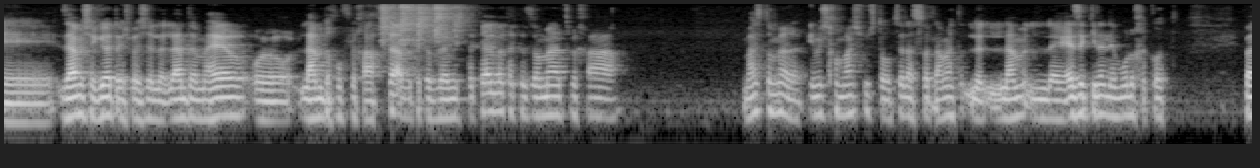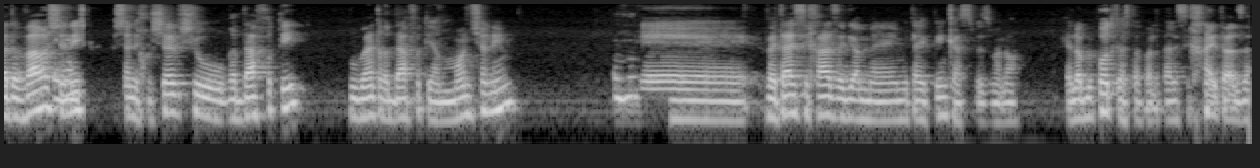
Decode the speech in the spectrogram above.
אה, זה היה משגע אותי המשפט של לאן אתה ממהר, או למה דחוף לך עכשיו, אתה כזה מסתכל ואתה כזה אומר לעצמך, מה זאת אומרת? אם יש לך משהו שאתה רוצה לעשות, למה, למה, לאיזה גיל אני אמור לחכות? והדבר השני שאני חושב שהוא רדף אותי, והוא באמת רדף אותי המון שנים. אה, והייתה לי שיחה על זה גם אה, עם איתי פינקס בזמנו, לא בפודקאסט אבל הייתה לי שיחה איתו על זה,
